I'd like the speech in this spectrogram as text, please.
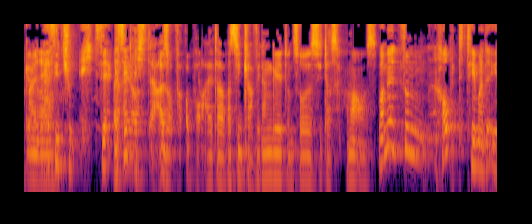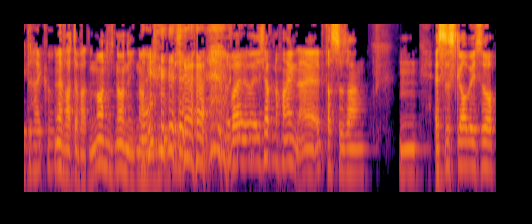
genau. Weil es sieht schon echt sehr geil Das sieht aus. echt, also, oh, Alter, was die Grafik angeht und so, das sieht das Hammer aus. Wollen wir zum Hauptthema der E3 kommen? Ne, warte, warte, noch nicht, noch nicht, noch nicht. weil, weil ich habe noch ein, äh, etwas zu sagen. Hm, Es ist, glaube ich, so,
